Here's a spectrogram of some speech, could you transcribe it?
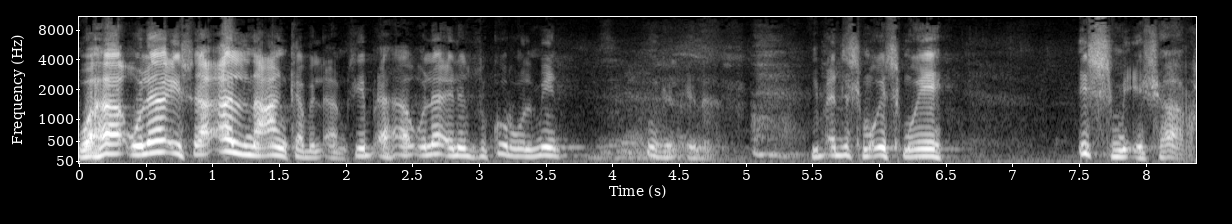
وهؤلاء سألنا عنك بالأمس يبقى هؤلاء للذكور والمين؟ وللإناث يبقى ده اسمه اسمه إيه؟ اسم إشارة.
